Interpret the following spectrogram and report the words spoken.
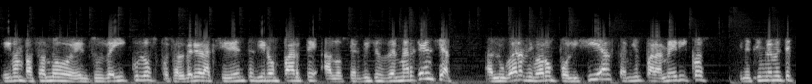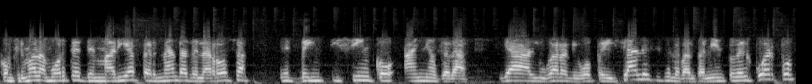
que iban pasando en sus vehículos, pues al ver el accidente dieron parte a los servicios de emergencia. Al lugar arribaron policías, también paramédicos, y simplemente confirmó la muerte de María Fernanda de la Rosa, de 25 años de edad. Ya al lugar arribó periciales, hizo el levantamiento del cuerpo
